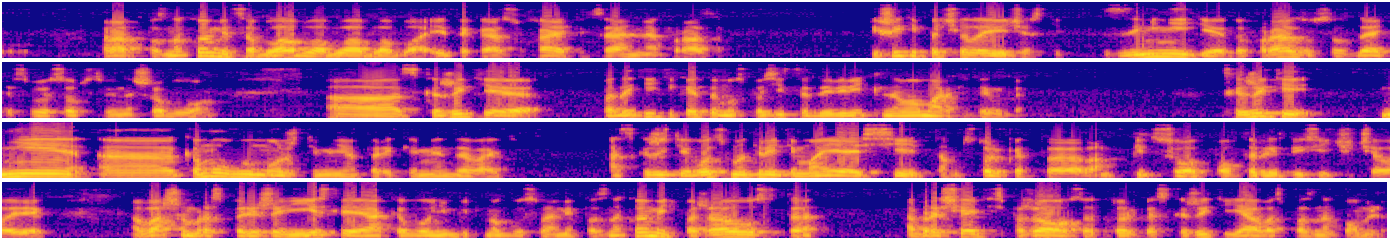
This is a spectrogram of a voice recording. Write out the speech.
рад познакомиться, бла-бла-бла-бла-бла, и такая сухая официальная фраза. Пишите по-человечески, замените эту фразу, создайте свой собственный шаблон. А, скажите, подойдите к этому с позиции доверительного маркетинга. Скажите, не а, кому вы можете меня порекомендовать, а скажите, вот смотрите, моя сеть, там столько-то, там, 500, полторы тысячи человек – в вашем распоряжении. Если я кого-нибудь могу с вами познакомить, пожалуйста, обращайтесь, пожалуйста, только скажите, я вас познакомлю.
